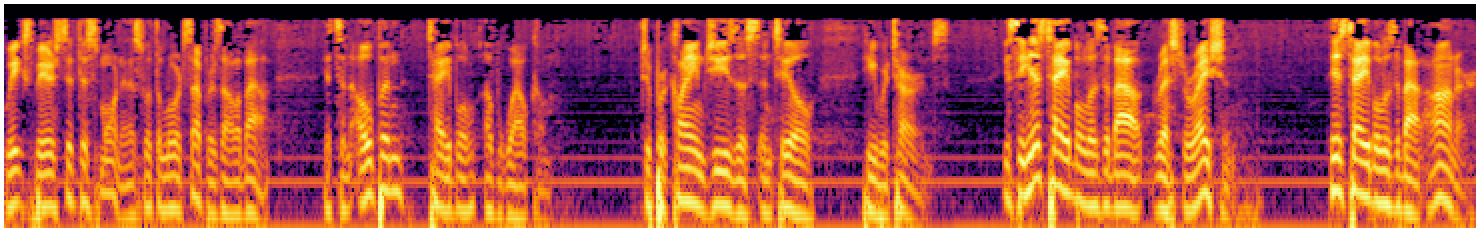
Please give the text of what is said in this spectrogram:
We experienced it this morning. That's what the Lord's Supper is all about. It's an open table of welcome to proclaim Jesus until he returns. You see, his table is about restoration. His table is about honor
